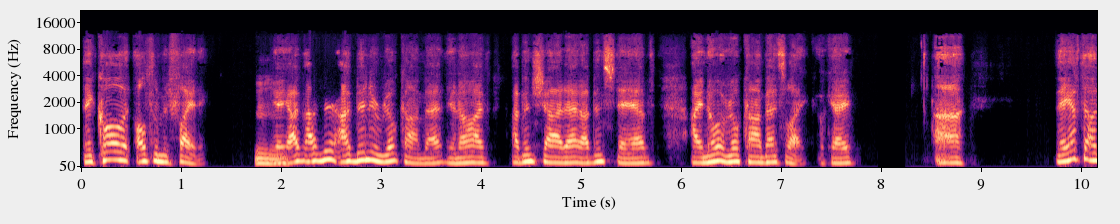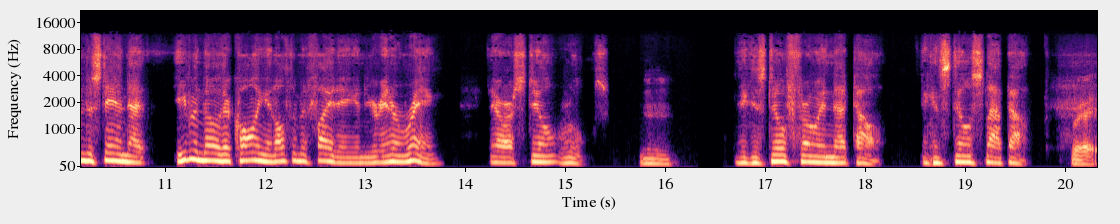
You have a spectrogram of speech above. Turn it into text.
They call it ultimate fighting. Mm-hmm. Yeah, I've, I've, been, I've been in real combat. You know, I've I've been shot at. I've been stabbed. I know what real combat's like. Okay, uh, they have to understand that even though they're calling it ultimate fighting and you're in a ring, there are still rules. Mm-hmm. You can still throw in that towel. You can still slap out. Right.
